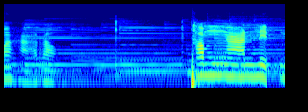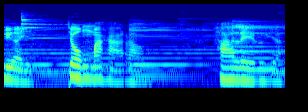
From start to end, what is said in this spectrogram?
มาหาเราทำงานเหน็ดเหนื่อย จงมาหาเราฮาเลลูยา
